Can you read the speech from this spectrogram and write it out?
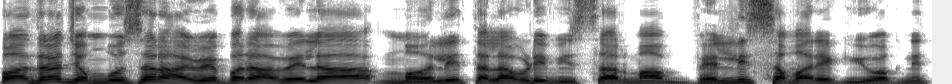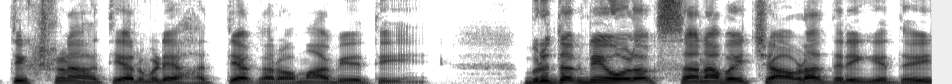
પાદરા જંબુસર હાઈવે પર આવેલા મહલી તલાવડી વિસ્તારમાં વહેલી સવારે એક યુવકની તીક્ષ્ણ હથિયાર વડે હત્યા કરવામાં આવી હતી. મૃતકની ઓળખ સનાભાઈ ચાવડા તરીકે થઈ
